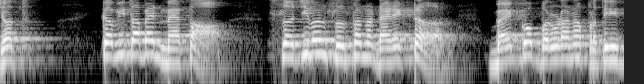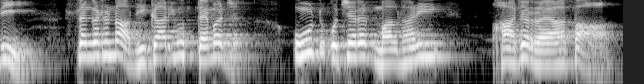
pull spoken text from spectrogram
જથ, કવિતાબેન મહેતા, સજીવન સંસ્થાના ડાયરેક્ટર, બેંક ઓફ બરોડાના પ્રતિનિધિ, સંગઠનના અધિકારીઓ તેમજ ઊંટ ઉછેરક માલધારી હાજર રહ્યા હતા.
